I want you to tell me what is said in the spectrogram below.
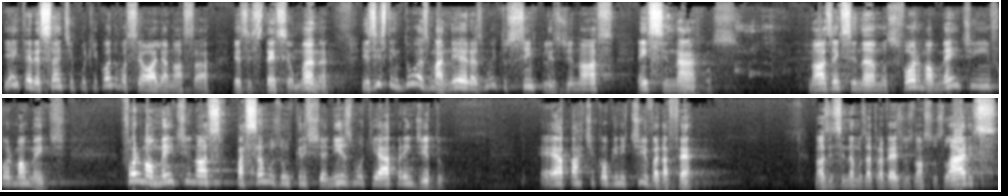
E é interessante porque quando você olha a nossa existência humana, existem duas maneiras muito simples de nós ensinarmos. Nós ensinamos formalmente e informalmente. Formalmente, nós passamos um cristianismo que é aprendido. É a parte cognitiva da fé. Nós ensinamos através dos nossos lares.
